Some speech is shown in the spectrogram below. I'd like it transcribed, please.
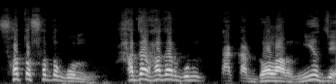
শত শত গুণ, হাজার হাজার গুণ টাকা ডলার নিয়ে যে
